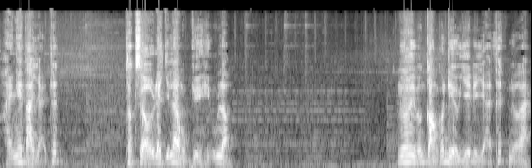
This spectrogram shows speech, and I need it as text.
Hãy nghe ta giải thích. Thật sự đây chỉ là một chuyện hiểu lầm. Ngươi vẫn còn có điều gì để giải thích nữa à?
